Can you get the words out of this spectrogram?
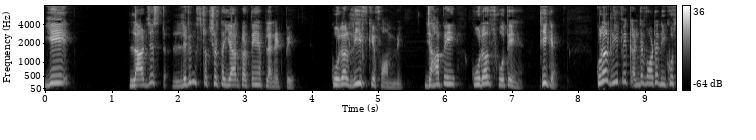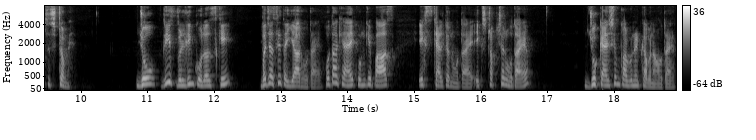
ये लार्जेस्ट लिविंग स्ट्रक्चर तैयार करते हैं प्लेनेट पे कोरल रीफ के फॉर्म में, जहाँ पे कोरल्स होते हैं, ठीक है? कोरल रीफ एक अंडर वाटर इकोसिस्टम है, जो रीफ बिल्डिंग कोरल्स के वजह से तैयार होता है। होता क्या है कि उनके पास एक स्केल्टन होता है, एक स्ट्रक्चर होता है, जो कैल्शियम कार्बोनेट का बना होता है।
